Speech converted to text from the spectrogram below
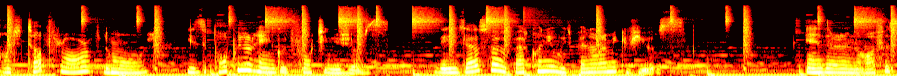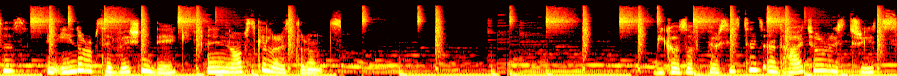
On the top floor of the mall, is a popular hangout for teenagers. There is also a balcony with panoramic views. And there are offices, an indoor observation deck, and an upscale restaurant. Because of persistent and high tourist threats,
